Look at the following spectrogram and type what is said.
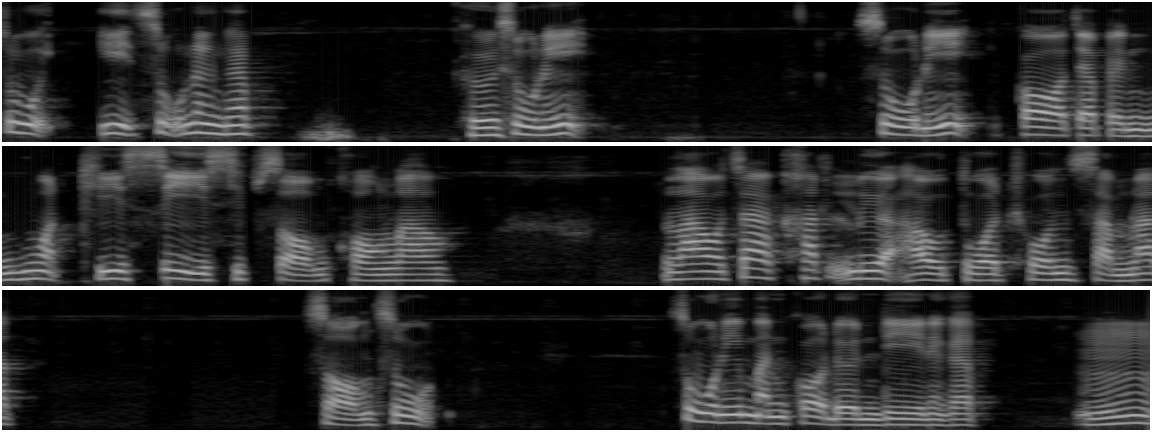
สูอีกสูหนึ่งครับ คือสูนี้ สูนี้ก็จะเป็นงวดที่ 42 ของเรา เราจะคัดเลือกเอาตัวชนสำหรับสองสูตร สูตรนี้มันก็เดินดีนะครับ อืม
